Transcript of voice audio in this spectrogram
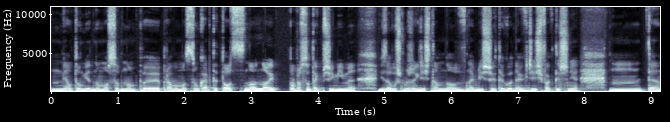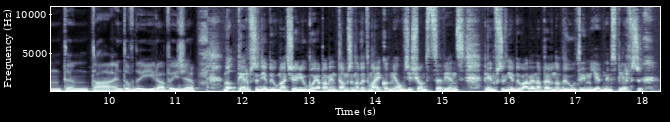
miał tą jedną osobną prawomocną kartę TOC, no, no i po prostu tak przyjmijmy i załóżmy, że gdzieś tam no, w najbliższych tygodniach gdzieś faktycznie mm, ten, ten, ta End of the Era wyjdzie. No, pierwszy nie był Macieju, bo ja pamiętam, że nawet Maicon miał w dziesiątce, więc pierwszy nie był, ale na pewno był tym jednym z pierwszych.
